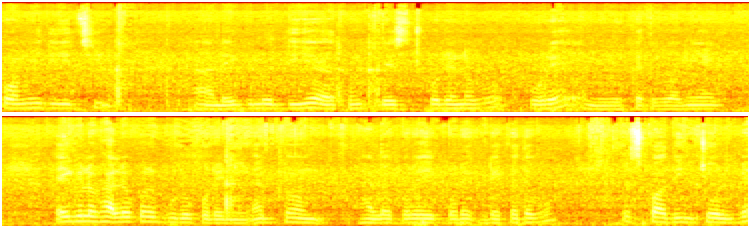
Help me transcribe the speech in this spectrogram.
কমই দিয়েছি, আর এগুলো দিয়ে এখন পেস্ট করে নেব, করে আমি রেখে দেবো। আমি এইগুলো ভালো করে গুঁড়ো করে নিই, একদম ভালো করে করে রেখে দেবো। বেশ কদিন চলবে,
